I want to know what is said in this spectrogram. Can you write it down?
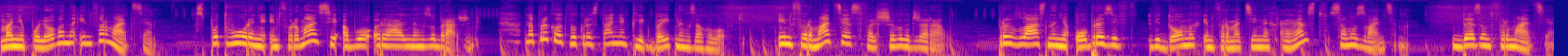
Маніпульована інформація. Спотворення інформації або реальних зображень, наприклад, використання клікбейтних заголовків, інформація з фальшивих джерел, привласнення образів відомих інформаційних агентств самозванцями, дезінформація,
